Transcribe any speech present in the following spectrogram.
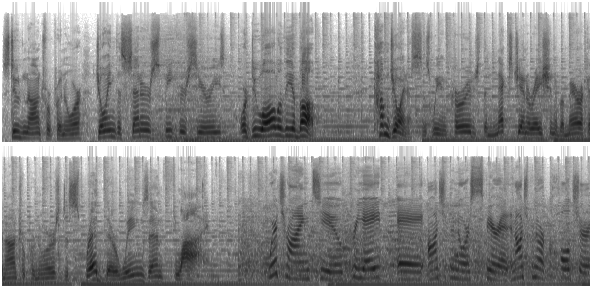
student entrepreneur, join the Center Speaker Series, or do all of the above. Come join us as we encourage the next generation of American entrepreneurs to spread their wings and fly. We're trying to create a entrepreneur spirit, an entrepreneur culture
